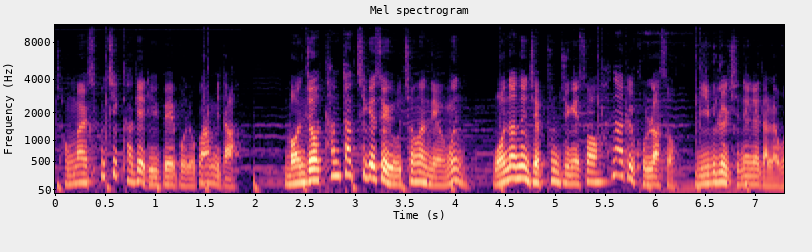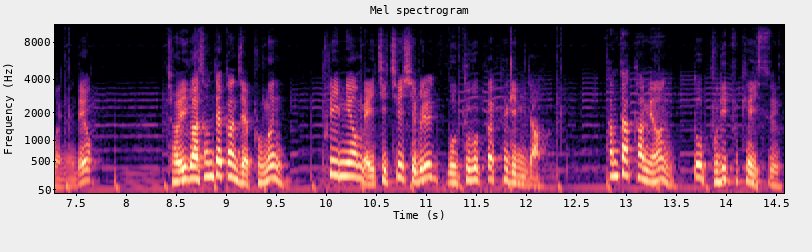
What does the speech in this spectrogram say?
정말 솔직하게 리뷰해 보려고 합니다. 먼저 탐탁 측에서 요청한 내용은 원하는 제품 중에서 하나를 골라서 리뷰를 진행해 달라고 했는데요. 저희가 선택한 제품은 프리미엄 H71 노트북 백팩입니다. 탐탁하면 또 브리프 케이스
